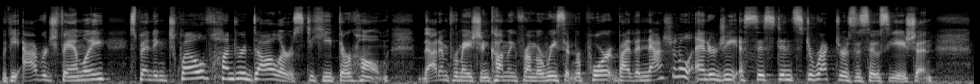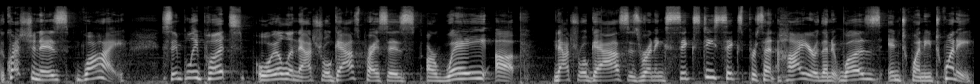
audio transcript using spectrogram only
with the average family spending $1,200 to heat their home. That information coming from a recent report by the National Energy Assistance Directors Association. The question is why? Simply put, oil and natural gas prices are way up Natural gas is running 66% higher than it was in 2020.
